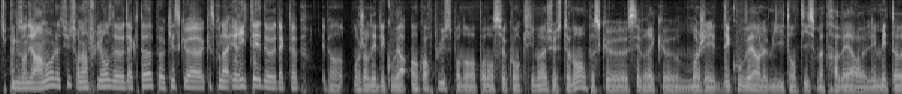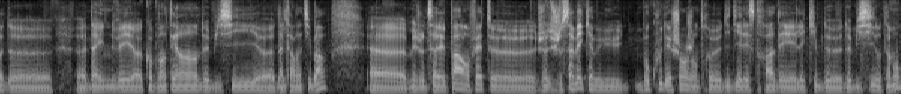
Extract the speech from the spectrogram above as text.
Tu peux nous en dire un mot là-dessus sur l'influence d'ACT UP? Qu'est-ce que- qu'est-ce qu'on a hérité d'ACT UP? Eh ben, moi j'en ai découvert encore plus pendant, pendant ce camp climat justement, parce que c'est vrai que moi j'ai découvert le militantisme à travers euh, les méthodes euh, euh, d'ANV euh, COP21, de BC, euh, d'Alternativa, mais je ne savais pas en fait, je, savais qu'il y avait eu beaucoup d'échanges entre Didier Lestrade et l'équipe de, de BC notamment,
